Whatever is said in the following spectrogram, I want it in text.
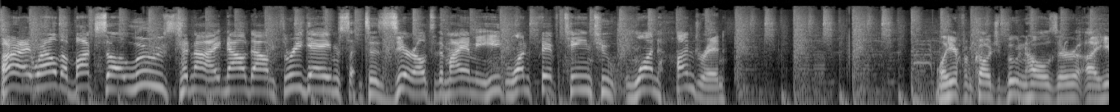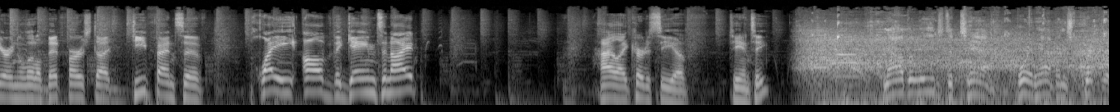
All right, well, the Bucks uh, lose tonight, now down three games to zero to the Miami Heat, 115 to 100. We'll hear from Coach Budenholzer uh, here in a little bit. First, uh, defensive play of the game tonight. Highlight courtesy of TNT. Now the lead's to 10. Boy, it happens quickly.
